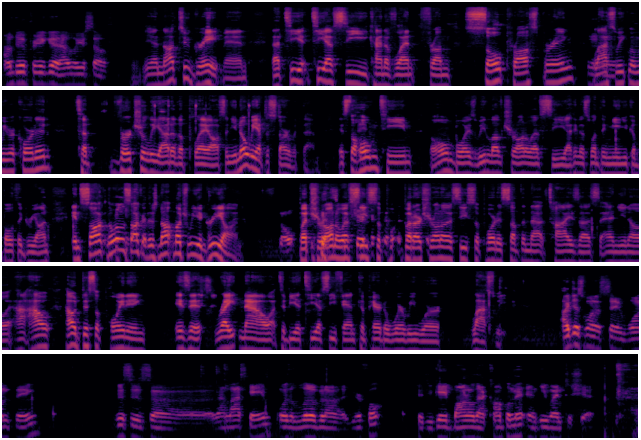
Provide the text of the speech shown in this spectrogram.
I'm doing pretty good. How about yourself? Yeah, not too great, man. That T- TFC kind of went from so prospering last Mhm. week when we recorded to virtually out of the playoffs. And you know we have to start with them. It's the home team, the home boys. We love Toronto FC. I think that's one thing me and you can both agree on. In soccer, the world of soccer, there's not much we agree on. Nope. But Toronto FC sure. support, but our Toronto FC support is something that ties us. And you know how how disappointing is it right now to be a TFC fan compared to where we were last week? I just want to say one thing. This is uh that last game was a little bit on your fault because you gave Bono that compliment and he went to shit.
